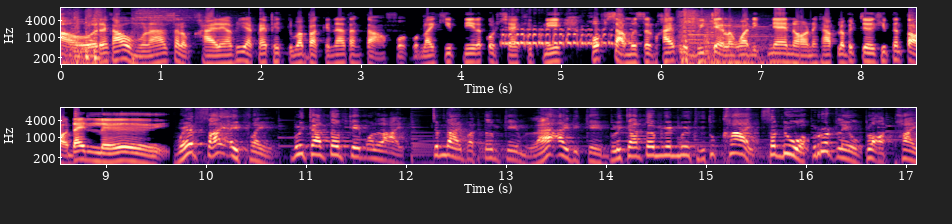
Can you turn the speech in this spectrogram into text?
เอาละครับผมนะสำหรับใครนะครับที่อยากได้เพชรหรือว่าบัตรกันหน้าต่างๆฝากกดไลค์คลิปนี้แล้วกดแชร์คลิปนี้ครบสามหมื่นสับสไครต์ผมวิแจกรางวัลอีกแน่นอนนะครับแล้วไปเจอคลิปกันต่อได้เลย เว็บไซต์ iPlay บริการเติมเกมออนไลน์จำหน่ายบัตรเติมเกมและ ID เกม บริการเติมเงินมือถือทุกค่าย สะดวกรวดเร็วปลอดภัย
